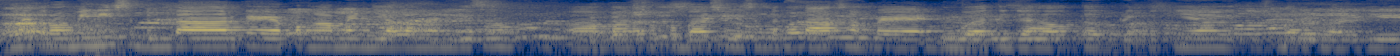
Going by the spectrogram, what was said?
metro mini sebentar kayak pengamen jalanan gitu Eh, masuk ke busway sebentar sampai dua tiga halte berikutnya gitu balik lagi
